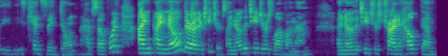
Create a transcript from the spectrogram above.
these kids they don't have self-worth I, I know there are other teachers i know the teachers love on them i know the teachers try to help them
